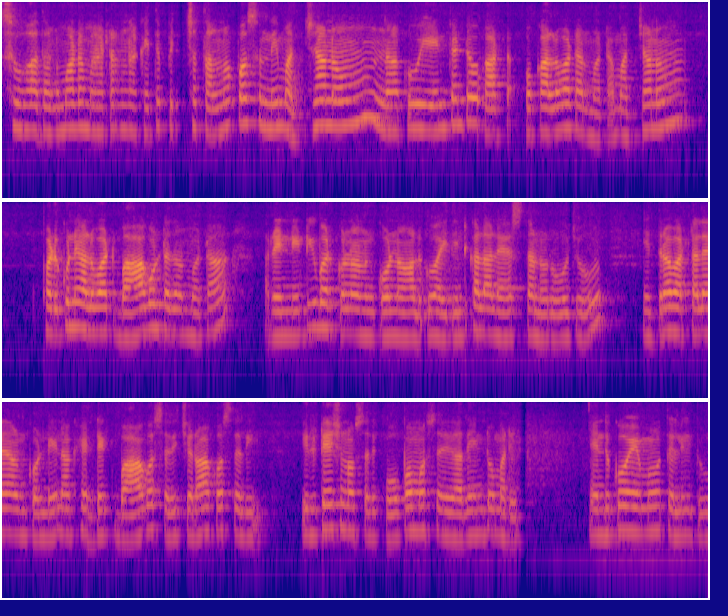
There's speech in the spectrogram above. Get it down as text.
సో అదనమాట మ్యాటర్ నాకైతే పిచ్చ తలనొప్పి వస్తుంది. మధ్యాహ్నం నాకు ఏంటంటే ఒక ఒక అలవాటు అనమాట మధ్యాహ్నం పడుకునే అలవాటు బాగుంటుంది అనమాట రెండింటికి పడుకున్నాను అనుకో నాలుగు ఐదింటికి అలా లేస్తాను రోజు. నిద్ర పట్టలేదు అనుకోండి నాకు హెడ్ఏక్ బాగా వస్తుంది చిరాకు వస్తుంది ఇరిటేషన్ వస్తుంది కోపం వస్తుంది అదేంటో మరి? ఎందుకో ఏమో తెలీదు.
